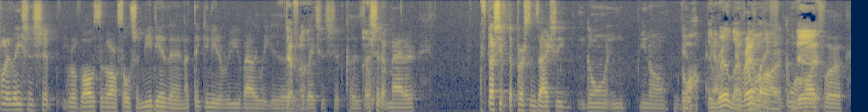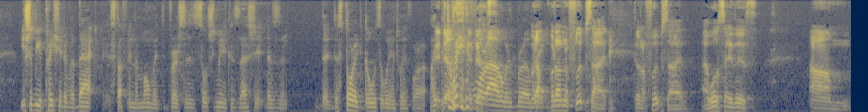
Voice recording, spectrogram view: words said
relationship revolves around social media, then I think you need to reevaluate your Definitely. relationship because that shouldn't matter. Especially if the person's actually going, you know, Going- in real life, in real going life, hard. going Yeah. hard for. You should be appreciative of that stuff in the moment versus social media because that shit doesn't. The, the story goes away in 24 hours. Like does, it 24 hours, bro. But, like, but on the flip side, on the flip side, I will say this: um,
